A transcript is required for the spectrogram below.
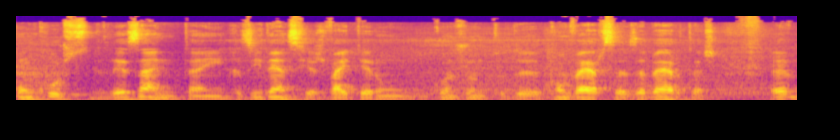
concurso de design, tem residências, vai ter um conjunto de conversas abertas. Uh,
